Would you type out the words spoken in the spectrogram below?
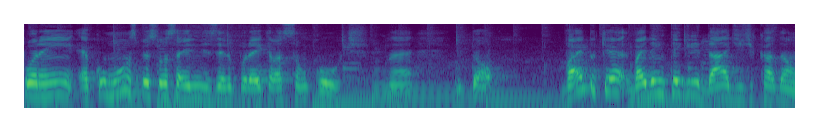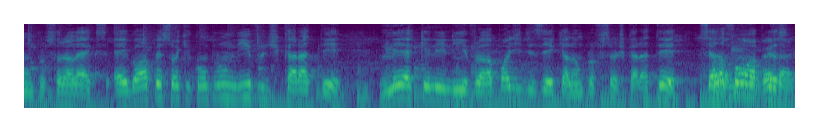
Porém, é comum as pessoas saírem dizendo por aí que elas são coach, né? Então, vai do que vai da integridade de cada um, professor Alex. É igual a pessoa que compra um livro de karatê, lê aquele livro, ela pode dizer que ela é um professor de karatê? Se ela for não, uma é pessoa,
